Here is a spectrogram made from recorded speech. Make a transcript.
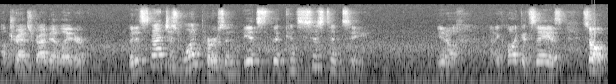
I'll transcribe that later. But it's not just one person, it's the consistency. You know, all I could say is, so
